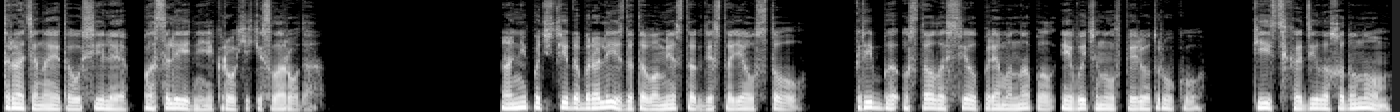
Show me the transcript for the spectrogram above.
тратя на это усилие последние крохи кислорода. Они почти добрались до того места, где стоял стол. Крибба устало сел прямо на пол и вытянул вперед руку. Кисть ходила ходуном,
